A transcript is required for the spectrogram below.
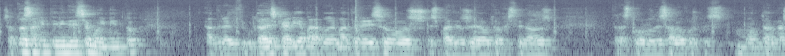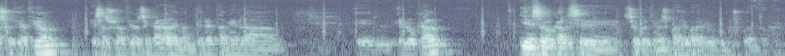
O sea, toda esa gente viene de ese movimiento, ante las dificultades que había para poder mantener esos espacios autogestionados tras todos los desalojos, pues montan una asociación, esa asociación se encarga de mantener también la, el, el local, y en ese local se, se ofrece un espacio para que los grupos puedan tocar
